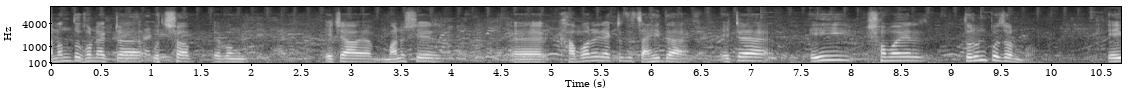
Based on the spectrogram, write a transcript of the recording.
আনন্দঘন একটা উৎসব এবং এটা মানুষের খাবারের একটা যে চাহিদা, এটা এই সময়ের তরুণ প্রজন্ম, এই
